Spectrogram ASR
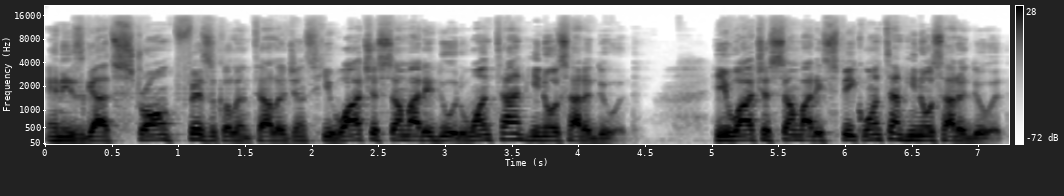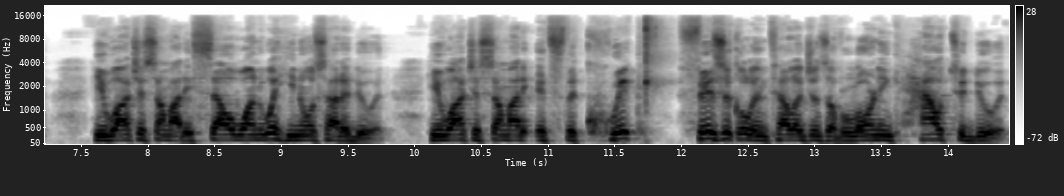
and he's got strong physical intelligence. He watches somebody do it one time, he knows how to do it. He watches somebody speak one time, he knows how to do it. He watches somebody sell one way, he knows how to do it. He watches somebody, it's the quick physical intelligence of learning how to do it.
